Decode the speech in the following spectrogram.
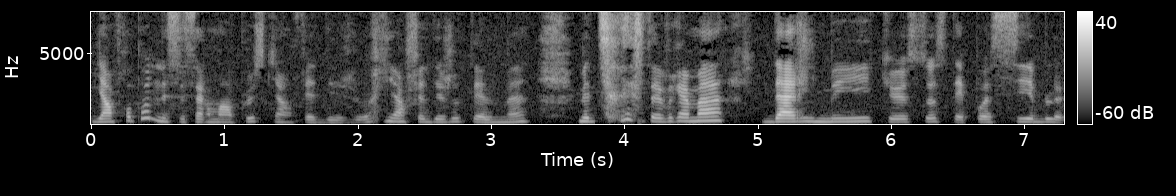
il n'en fera pas nécessairement plus qu'il en fait déjà. Il en fait déjà tellement. Mais c'était vraiment d'arrimer que ça, c'était possible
